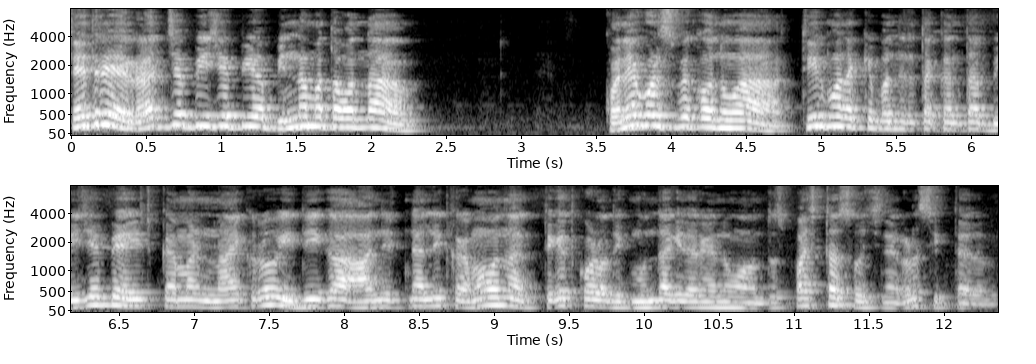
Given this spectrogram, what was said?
ಸ್ನೇಹಿತರೆ, ರಾಜ್ಯ ಬಿಜೆಪಿಯ ಭಿನ್ನಮತವನ್ನ ಕೊನೆಗೊಳಿಸಬೇಕು ಅನ್ನುವ ತೀರ್ಮಾನಕ್ಕೆ ಬಂದಿರತಕ್ಕಂಥ ಬಿಜೆಪಿ ಹೈಕಮಾಂಡ್ ನಾಯಕರು ಇದೀಗ ಆ ನಿಟ್ಟಿನಲ್ಲಿ ಕ್ರಮವನ್ನು ತೆಗೆದುಕೊಳ್ಳೋದಕ್ಕೆ ಮುಂದಾಗಿದ್ದಾರೆ ಅನ್ನುವ ಒಂದು ಸ್ಪಷ್ಟ ಸೂಚನೆಗಳು ಸಿಗ್ತಾ ಇದ್ದಾವೆ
